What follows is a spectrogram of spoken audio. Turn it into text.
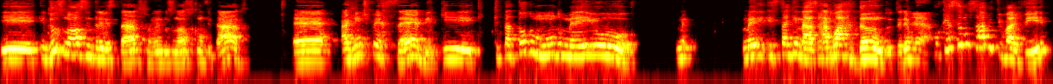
E, e, dos nossos entrevistados, também dos nossos convidados, é, a gente percebe que está todo mundo meio, meio estagnado, Sim. aguardando, entendeu? É. Porque você não sabe o que vai vir,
